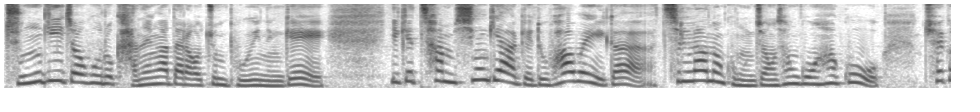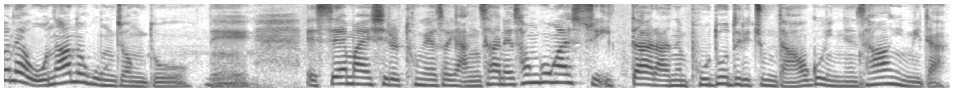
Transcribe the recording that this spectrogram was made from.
중기적으로 가능하다라고 좀 보이는 게 이게 참 신기하게도 화웨이가 7나노 공정 성공하고 최근에 5나노 공정도 네, SMIC를 통해서 양산에 성공할 수 있다라는 보도들이 좀 나오고 있는 상황입니다.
